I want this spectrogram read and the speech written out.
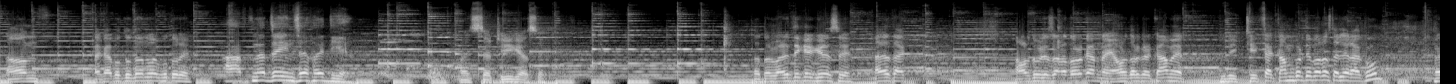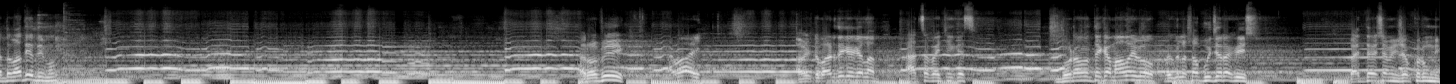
এখন টাকা কত দেওয়া লাগবো তোরে আপনার যে ইনসাফ হয় দিয়ে। আচ্ছা ঠিক আছে। তা তোর বাড়ি থেকে গেছে আচ্ছা থাক। আমার তোকে জানা দরকার নাই আমার দরকার কামের। যদি ঠিকঠাক কাম করতে পারো তাহলে রাখো। হয়তো বাদিয়ে দিব। রফিক? ভাই। আমি একটু বাড়ি থেকে গেলাম। আচ্ছা ভাই ঠিক আছে। গোডাউন থেকে মাল আইব ওইগুলো সব বুঝে রাখিস। বাধ্য হয়েছে আমি সব করুমনি।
